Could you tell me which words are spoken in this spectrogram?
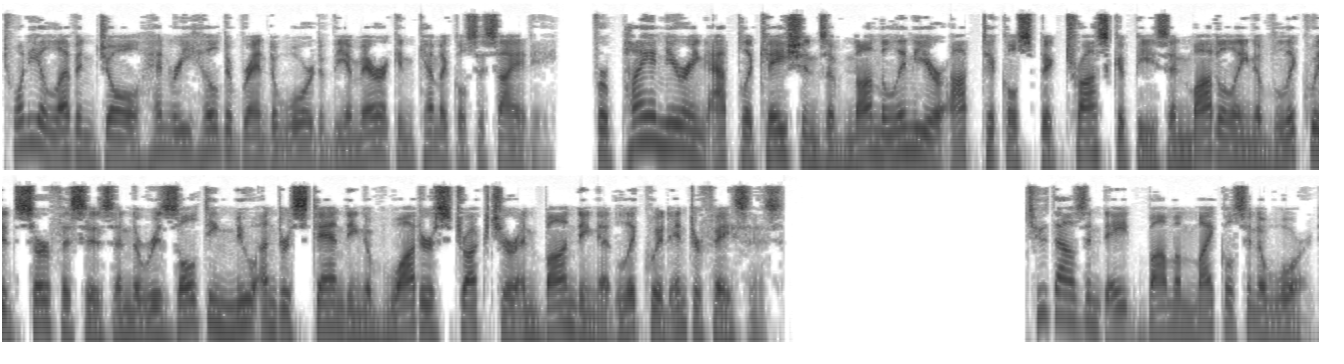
2011 Joel Henry Hildebrand Award of the American Chemical Society for pioneering applications of nonlinear optical spectroscopies and modeling of liquid surfaces and the resulting new understanding of water structure and bonding at liquid interfaces. 2008 Bomem Michelson Award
